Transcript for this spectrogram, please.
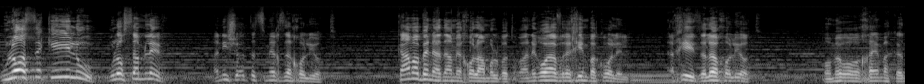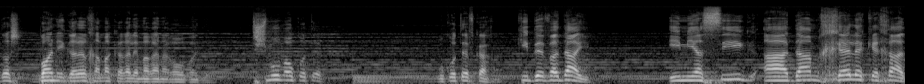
הוא לא עושה כאילו, הוא לא שם לב. אני שואל את עצמי איך זה יכול להיות. כמה בן אדם יכול לעמול בתורה? אני רואה אברכים בכולל. אחי, זה לא יכול להיות. אומר אור החיים הקדוש, בוא אני אגלה לך מה קרה למרן הרב עובדיה. תשמעו מה הוא כותב. הוא כותב ככה, כי בוודאי, אם ישיג האדם חלק אחד,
